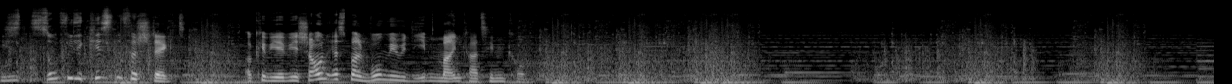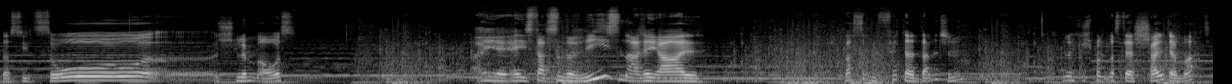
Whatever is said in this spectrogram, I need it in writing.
Hier sind so viele Kisten versteckt. Okay, wir, wir schauen erstmal, wo wir mit jedem Minecart hinkommen. Das sieht so äh, schlimm aus. Ey, ist das ein Riesenareal. Was ein fetter Dungeon. Ich bin gespannt, was der Schalter macht.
